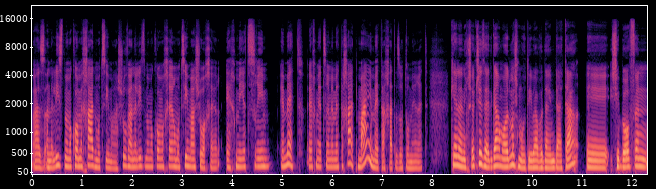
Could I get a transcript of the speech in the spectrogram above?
אז אנליסט במקום אחד מוציא משהו, ואנליסט במקום אחר מוציא משהו אחר. איך מייצרים אמת? איך מייצרים אמת אחת? מה האמת האחת הזאת אומרת? כן, אני חושבת שזה אתגר מאוד משמעותי בעבודה עם דאטה, אה, שבאופן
